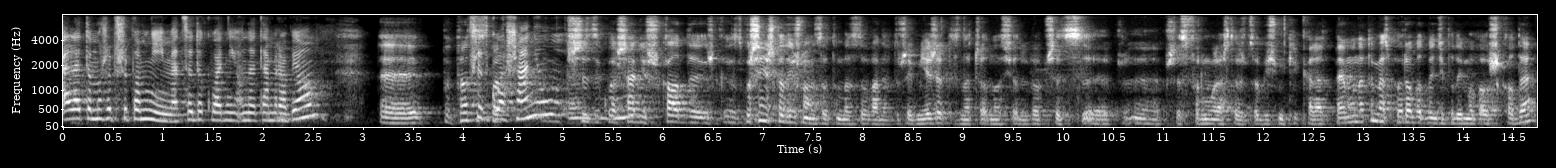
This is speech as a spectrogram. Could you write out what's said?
Ale to może przypomnijmy, co dokładnie one tam robią? Proces przy zgłaszaniu? Przy zgłaszaniu szkody, zgłoszenie szkody już mamy zautomatyzowane w dużej mierze, to znaczy ono się odbywa przez, przez formularz, to zrobiliśmy kilka lat temu, natomiast robot będzie podejmował szkodę,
